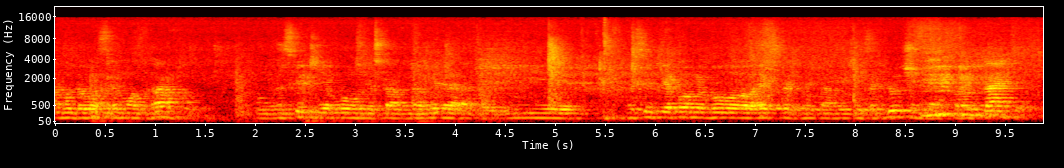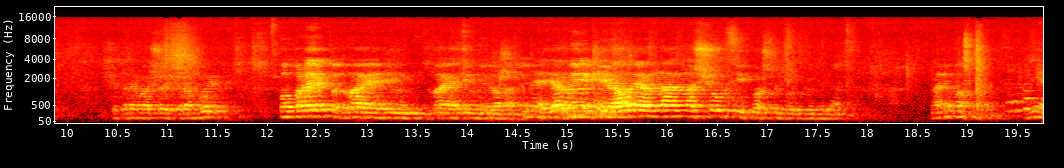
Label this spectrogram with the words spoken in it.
буде у вас ремонт ганку? І Наскільки я пам'ятаю, там на мільярд. І Наскільки я пам'ятаю, було експертне там якісь заключення, проєктантів, що треба щось робити. По проєкту 2,1 2,1 мільйона Ні, гривень. я Ми- розумію, але на, на що ці кошти будуть виділятися? На ремонт. Не,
